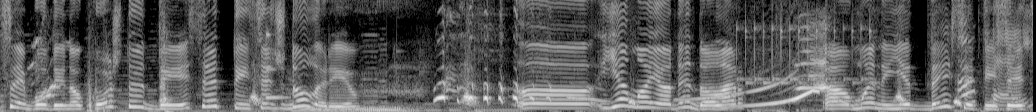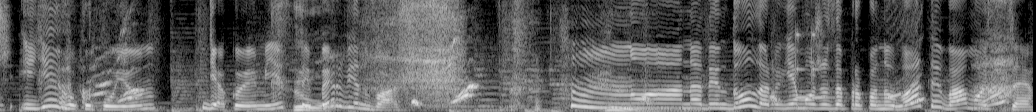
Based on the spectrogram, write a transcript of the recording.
Цей будинок коштує 10 тисяч доларів. Е, я маю один долар. А в мене є 10 тисяч, і я його купую. Дякую, міс. Тепер він ваш. Хм, ну а на один долар я можу запропонувати вам ось це.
